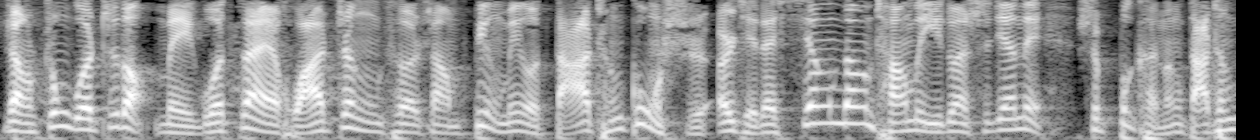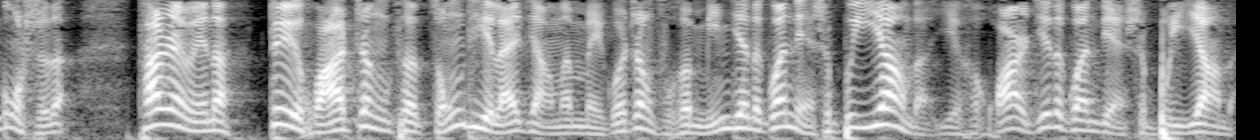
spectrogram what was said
让中国知道美国在华政策上并没有达成共识，而且在相当长的一段时间内是不可能达成共识的。”他认为呢，对华政策总体来讲呢，美国政府和民间的观点是不一样的，也和华尔街的观点是不一样的。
